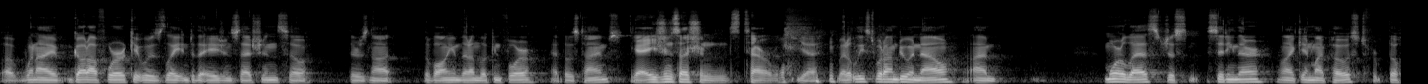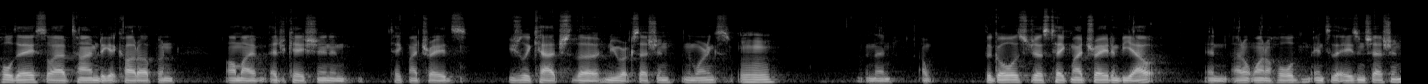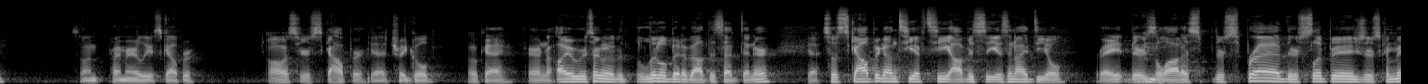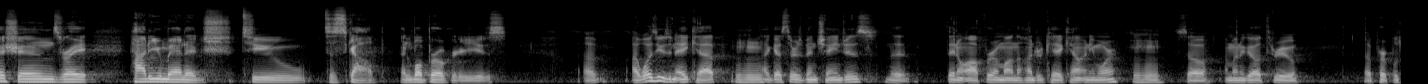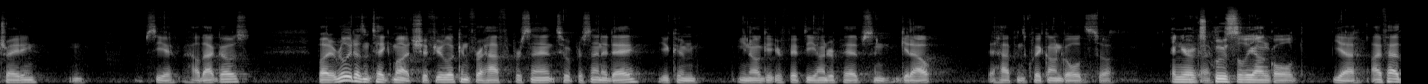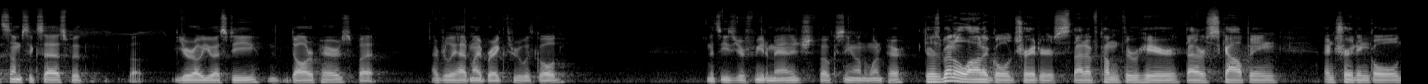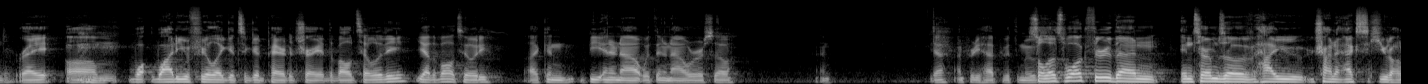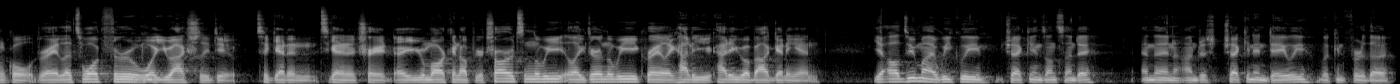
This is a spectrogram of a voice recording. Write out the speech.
uh, when I got off work, it was late into the Asian session, so there's not the volume that I'm looking for at those times. Yeah, Asian session's terrible. Yeah, but at least what I'm doing now, I'm more or less just sitting there, like in my post for the whole day, so I have time to get caught up on all my education and take my trades. Usually catch the New York session in the mornings, mm-hmm. and then I, the goal is to just take my trade and be out. And I don't want to hold into the Asian session, so I'm primarily a scalper. Oh, so you're a scalper. Yeah, trade gold. Okay, fair enough. Oh, we were talking a a little bit about this at dinner. Yeah. So scalping on TFT obviously isn't ideal, right? There's a lot of there's spread, there's slippage, there's commissions, right? How do you manage to to scalp, and what broker do you use? Uh, I was using Eightcap. I guess there's been changes that they don't offer them on the 100K account anymore. So I'm going to go through a purple trading and see how that goes. But it really doesn't take much. If you're looking for half a percent to a percent a day, you can, you know, get your 50, 100 pips and get out. It happens quick on gold. So And you're exclusively on gold. yeah, I've had some success with Euro USD dollar pairs, but I've really had my breakthrough with gold. And it's easier for me to manage focusing on the one pair. There's been a lot of gold traders that have come through here that are scalping and trading gold, right? Um, wh- why do you feel like it's a good pair to trade? The volatility? Yeah, the volatility. I can be in and out within an hour or so. And yeah, I'm pretty happy with the move. So let's walk through then in terms of how you trying to execute on gold, right? Let's walk through what you actually do to get in to get in a trade. Are you marking up your charts in the week, like during the week, right? Like how do you how do you go about getting in? yeah, I'll do my weekly check-ins on Sunday, and then I'm just checking in daily, looking for the.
